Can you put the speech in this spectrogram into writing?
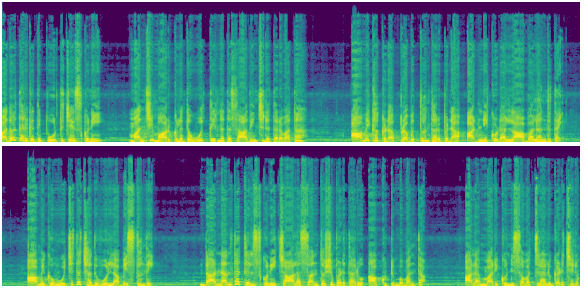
పదో తరగతి పూర్తి చేసుకుని మంచి మార్కులతో ఉత్తీర్ణత సాధించిన తర్వాత ఆమెకక్కడ ప్రభుత్వం తరపున అన్నీ కూడా లాభాలు అందుతాయి. ఆమెకు ఉచిత చదువు లభిస్తుంది. దాన్నంతా తెలుసుకుని చాలా సంతోషపడతారు ఆ కుటుంబమంతా. అలా మరికొన్ని సంవత్సరాలు గడిచెను.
